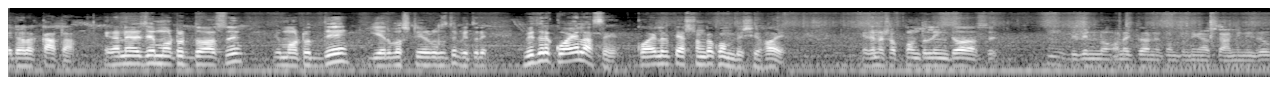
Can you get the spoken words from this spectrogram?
এটা হলো কাটা। এখানে যে মোটর দেওয়া আছে, এই মোটর দিয়ে ইয়ারবক্স টিয়ারবক্স দিয়ে ভিতরে ভিতরে কয়েল আছে। কয়েলের পেয়ার সংখ্যা কম বেশি হয়। এখানে সব কন্ট্রোলিং দেওয়া আছে। বিভিন্ন অনেক ধরনের কন্ট্রোলিং আছে, আমি নিজেও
